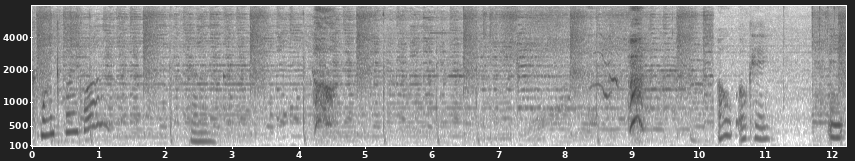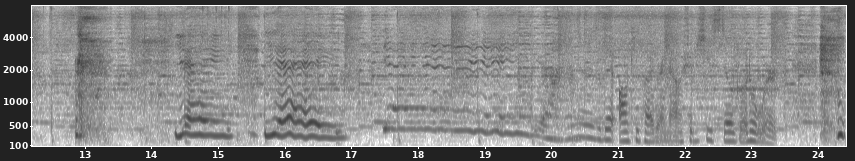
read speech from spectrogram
Come on, come on, come on. Okay. It. Eh. Yay! Yay! Yay! She's a bit occupied right now. Should she still go to work?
